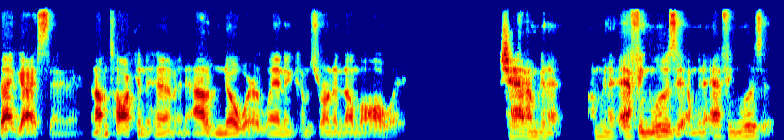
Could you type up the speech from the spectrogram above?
that guy's standing there, and I'm talking to him, and out of nowhere, Landon comes running down the hallway. Chad, I'm gonna, I'm gonna effing lose it. I'm gonna effing lose it.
